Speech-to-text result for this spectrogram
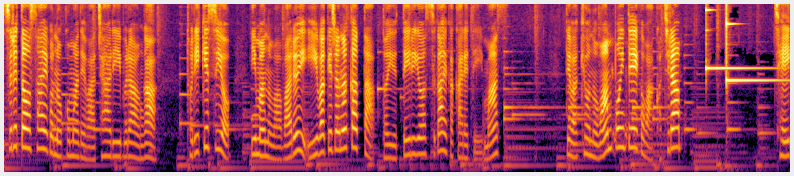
すると最後のコマではチャーリー・ブラウンが取り消すよ。今のは悪い言い訳じゃなかったと言っている様子が描かれています。では今日のワンポイント英語はこちら。Take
